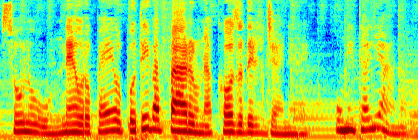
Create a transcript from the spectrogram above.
Solo un europeo poteva fare una cosa del genere, un italiano.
